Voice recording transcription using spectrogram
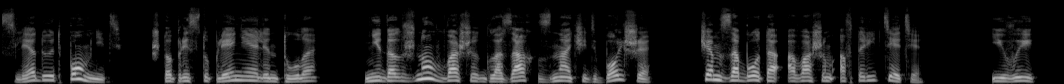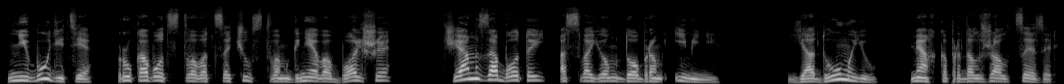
следует помнить, что преступления Лентула не должно в ваших глазах значить больше, чем забота о вашем авторитете, и вы не будете руководствоваться чувством гнева больше, чем заботой о своем добром имени. «Я думаю», — мягко продолжал Цезарь,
